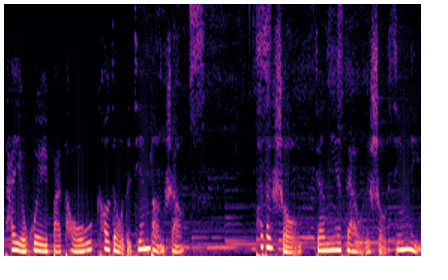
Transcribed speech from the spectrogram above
他也会把头靠在我的肩膀上，他的手将捏在我的手心里。”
